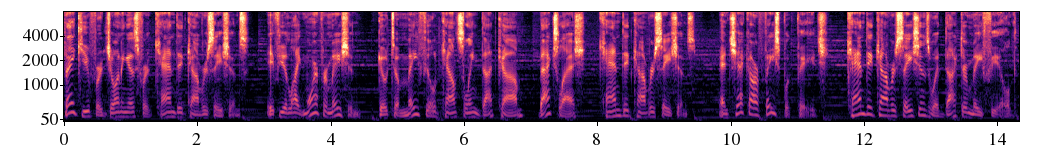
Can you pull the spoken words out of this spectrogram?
Thank you for joining us for Candid Conversations. If you'd like more information, go to mayfieldcounseling.com backslash candid conversations and check our Facebook page. Candid Conversations with Dr. Mayfield.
